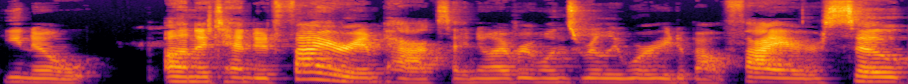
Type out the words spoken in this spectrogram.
you know unattended fire impacts. I know everyone's really worried about fire. So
